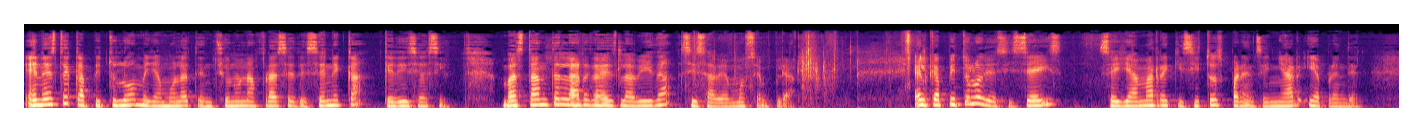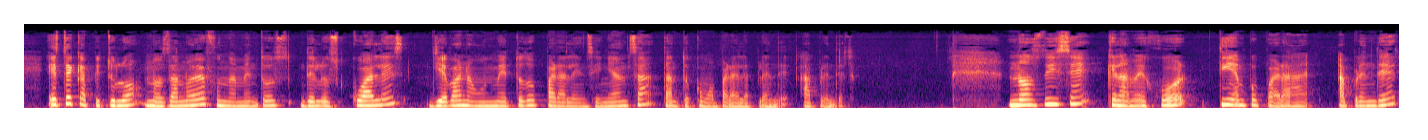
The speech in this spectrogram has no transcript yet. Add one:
En este capítulo me llamó la atención una frase de Séneca que dice así Bastante larga es la vida si sabemos emplearla. El capítulo 16 se llama Requisitos para enseñar y aprender. Este capítulo nos da nueve fundamentos de los cuales llevan a un método para la enseñanza tanto como para el aprender. Nos dice que el mejor tiempo para aprender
